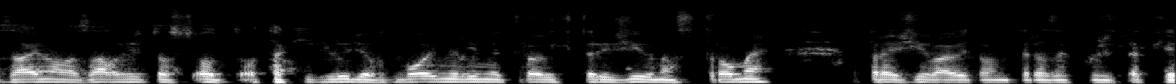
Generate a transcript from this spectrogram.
zaujímavá záležitosť o, o takých ľuďoch dvojmilimetrových, ktorí žijú na strome a prežívajú tam teraz akože také,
